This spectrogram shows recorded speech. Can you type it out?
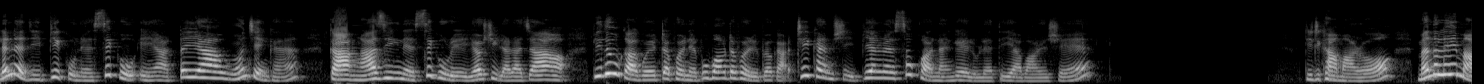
လက်နက်ကြီးပစ်ကိုနဲ့စစ်ကိုအင်အားတရားဝန်းကျင်ခံကား၅စီးနဲ့စစ်ကူတွေရောက်ရှိလာတာကြောင့်ပြည်သူ့ကာကွယ်တပ်ဖွဲ့နဲ့ပူးပေါင်းတပ်ဖွဲ့တွေဘက်ကအထိခိုက်မရှိပြန်လည်ဆုတ်ခွာနိုင်ခဲ့လို့လည်းသိရပါတယ်ရှင်။ဒီတစ်ခါမှာတော့မန္တလေးမှာ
